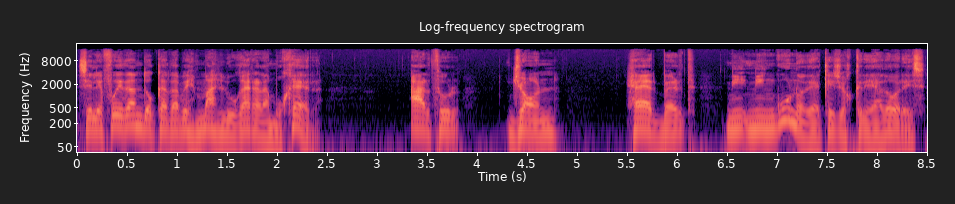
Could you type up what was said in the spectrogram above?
se le fue dando cada vez más lugar a la mujer? Arthur, John, Herbert, ni ninguno de aquellos creadores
